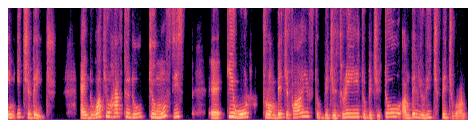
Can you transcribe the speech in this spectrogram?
in each page, and what you have to do to move this uh, keyword from page 5 to page 3 to page 2 until you reach page 1.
